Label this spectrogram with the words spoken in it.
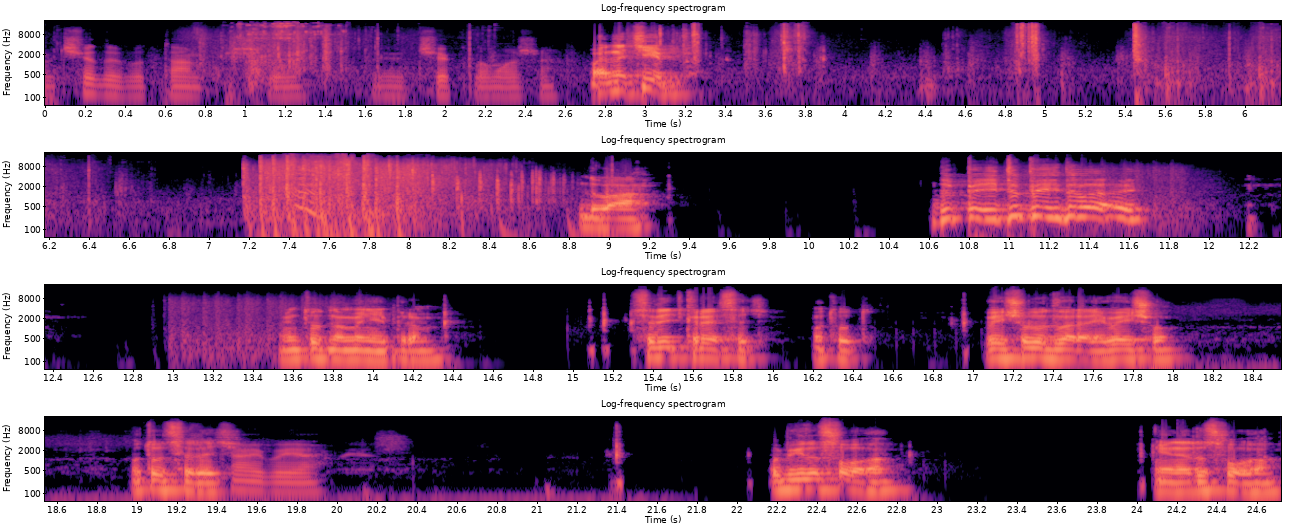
Там чили, вот там пішли. Чекну може. Мене тіп. Два. Добей, добей, давай. Він тут на мені прям. Сидить кресить. Отут. Вийшов до дверей, вийшов. Отут сидить. Ай би я. Побіг до свого. Ні, не до свого.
